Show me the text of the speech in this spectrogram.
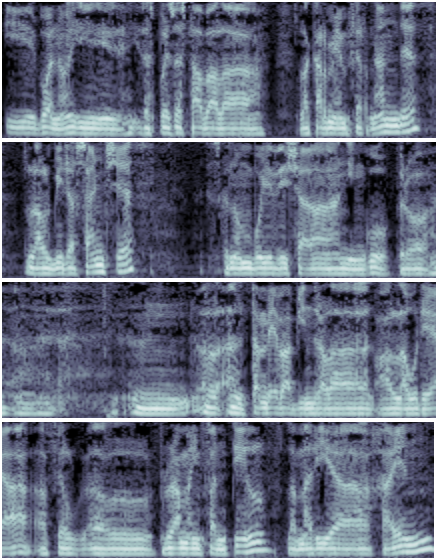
i, bueno, i, i després estava la, la Carmen Fernández, l'Alvira Sánchez, és que no em vull deixar ningú, però Mm, el, també va vindre la, a Laureà a fer el, el programa infantil, la Maria Jaén,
